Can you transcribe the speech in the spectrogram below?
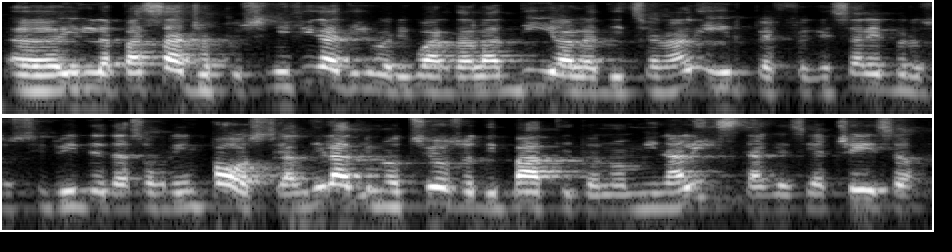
Uh, il passaggio più significativo riguarda l'addio all'addizionale IRPEF che sarebbero sostituite da sovraimposti. Al di là di un ozioso dibattito nominalista che si è acceso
